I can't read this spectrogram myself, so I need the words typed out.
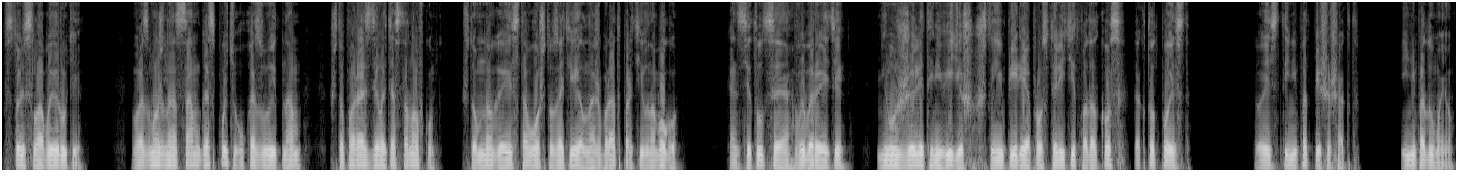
в столь слабые руки. Возможно, сам Господь указывает нам, что пора сделать остановку, что многое из того, что затеял наш брат, противно Богу. Конституция, выборы эти. Неужели ты не видишь, что империя просто летит под откос, как тот поезд? То есть ты не подпишешь акт. И не подумаю.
